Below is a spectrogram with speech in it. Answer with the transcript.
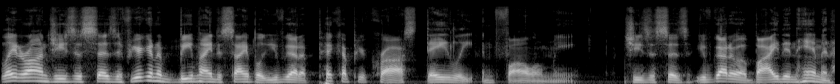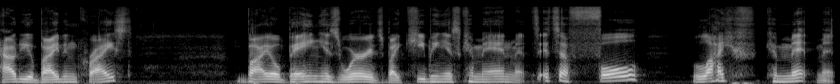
Later on, Jesus says, If you're going to be my disciple, you've got to pick up your cross daily and follow me. Jesus says, You've got to abide in him. And how do you abide in Christ? By obeying his words, by keeping his commandments. It's a full life commitment.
